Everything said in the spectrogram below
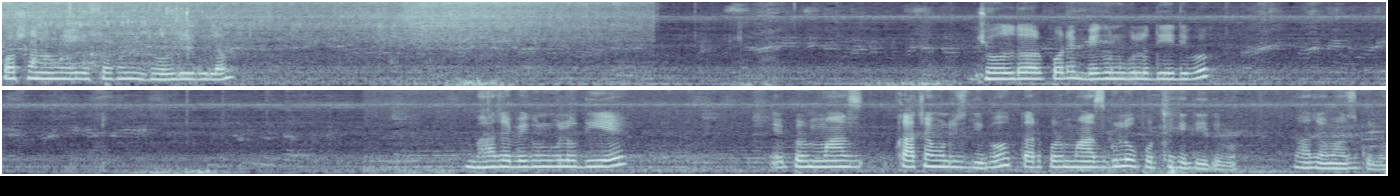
কষানো হয়ে গেছে, এখন ঝোল দিয়ে দিলাম। ঝোল দেওয়ার পরে বেগুনগুলো দিয়ে দিব। ভাজা বেগুনগুলো দিয়ে এরপর মাছ, কাঁচামরিচ দিব, তারপর মাছগুলো উপর থেকে দিয়ে দিব, ভাজা মাছগুলো।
